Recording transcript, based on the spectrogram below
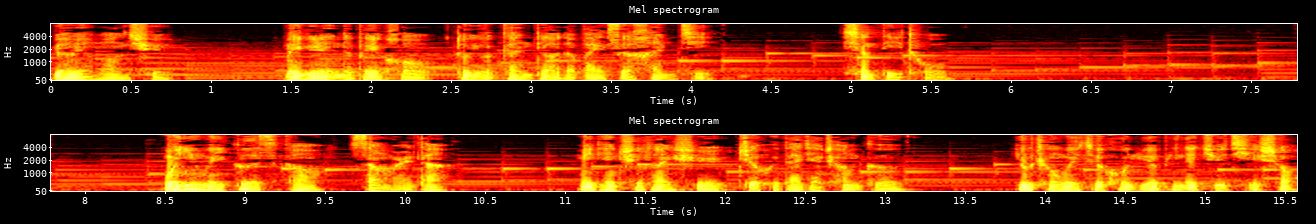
远远望去，每个人的背后都有干掉的白色汗迹，像地图。我因为个子高，嗓门大。每天吃饭时指挥大家唱歌，又成为最后阅兵的举旗手，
